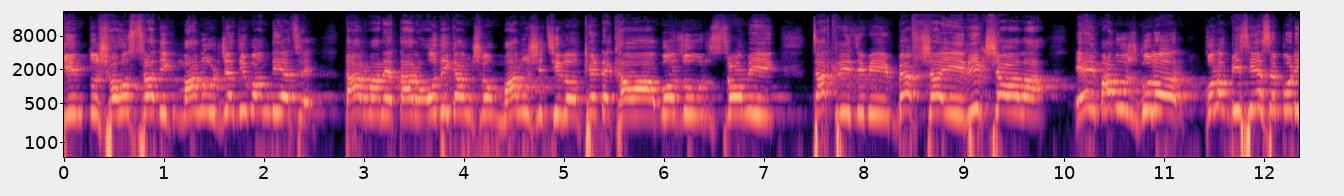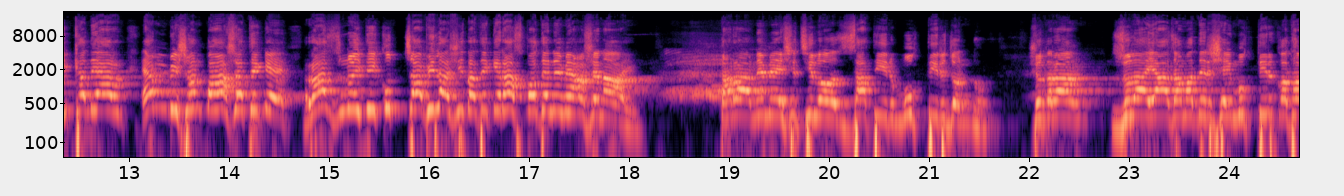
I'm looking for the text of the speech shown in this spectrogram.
কিন্তু সহস্রাধিক মানুষ যে জীবন দিয়েছে, তার মানে তার অধিকাংশ মানুষই ছিল খেটে খাওয়া মজুর, শ্রমিক, চাকরিজীবী, ব্যবসায়ী, রিক্সাওয়ালা। এই মানুষগুলোর কোন বিসিএস এ পরীক্ষা দেওয়ার অ্যাম্বিশন বা আশা থেকে, রাজনৈতিক উচ্চাভিলাষিতা থেকে রাজপথে নেমে আসে নাই। তারা নেমে এসেছিল জাতির মুক্তির জন্য। সুতরাং জুলাই আজ আমাদের সেই মুক্তির কথা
